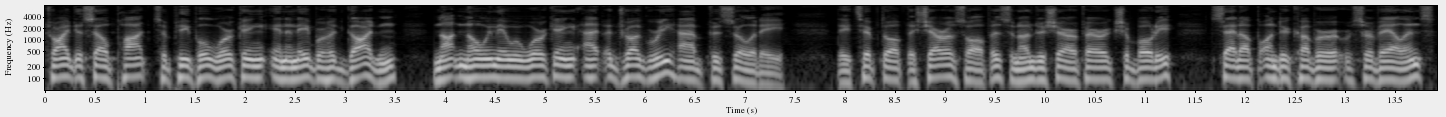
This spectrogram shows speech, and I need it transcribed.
tried to sell pot to people working in a neighborhood garden, not knowing they were working at a drug rehab facility. They tipped off the sheriff's office, and Under Sheriff Eric Chaboty set up undercover surveillance.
